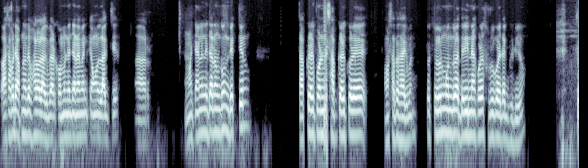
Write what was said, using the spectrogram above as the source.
তো আশা করি আপনাদের ভালো লাগবে আর কমেন্টে জানাবেন কেমন লাগছে। আর আমার চ্যানেলে যারা নতুন দেখছেন সাবস্ক্রাইব করেন সাবস্ক্রাইব করে আমার সাথে থাকবেন। তো চলুন বন্ধুরা, দেরি না করে শুরু করে যাক ভিডিও তো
